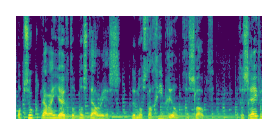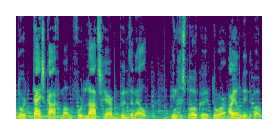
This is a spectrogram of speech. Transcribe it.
Op zoek naar mijn jeugd op Nostalrius. De nostalgiebril gesloopt. Geschreven door Thijs Kaagman voor Laatscherm.nl. Ingesproken door Arjan Lindeboom.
